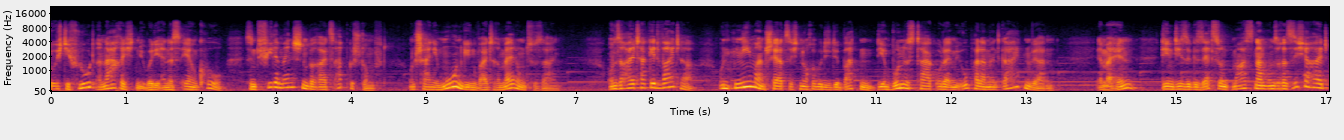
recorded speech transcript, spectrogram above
Durch die Flut an Nachrichten über die NSA und Co. sind viele Menschen bereits abgestumpft und scheinen immun gegen weitere Meldungen zu sein. Unser Alltag geht weiter und niemand schert sich noch über die Debatten, die im Bundestag oder im EU-Parlament gehalten werden. Immerhin dienen diese Gesetze und Maßnahmen unserer Sicherheit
